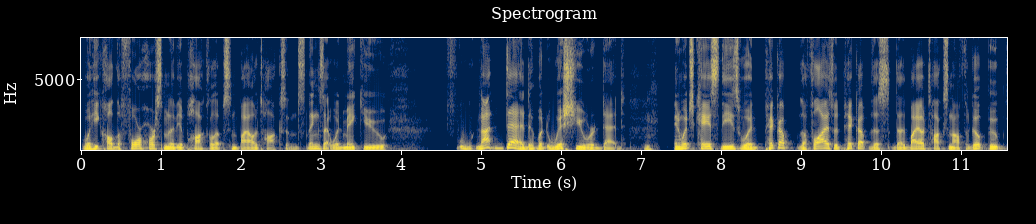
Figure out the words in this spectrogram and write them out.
what he called the four horsemen of the apocalypse and biotoxins, things that would make you f- not dead, but wish you were dead. In which case, these would pick up the flies would pick up this the biotoxin off the goat poop,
